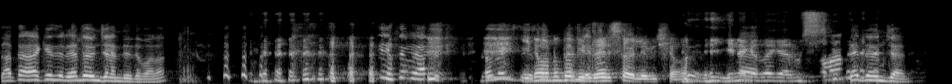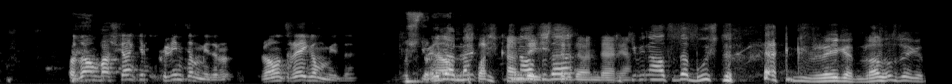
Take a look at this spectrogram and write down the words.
Zaten herkes de ne döneceksin dedi bana. İşte yani dönmek Yine onu da birileri söylemiş ama. Yine gaza gelmiş. Ne döneceksin? o zaman başkan kim? Clinton mıydı? Ronald Reagan mıydı? Ya, Hocam ben Başkan 2006'da değiştirdi Önder ya. 2006'da Bush'tu. Reagan, Ronald Reagan.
